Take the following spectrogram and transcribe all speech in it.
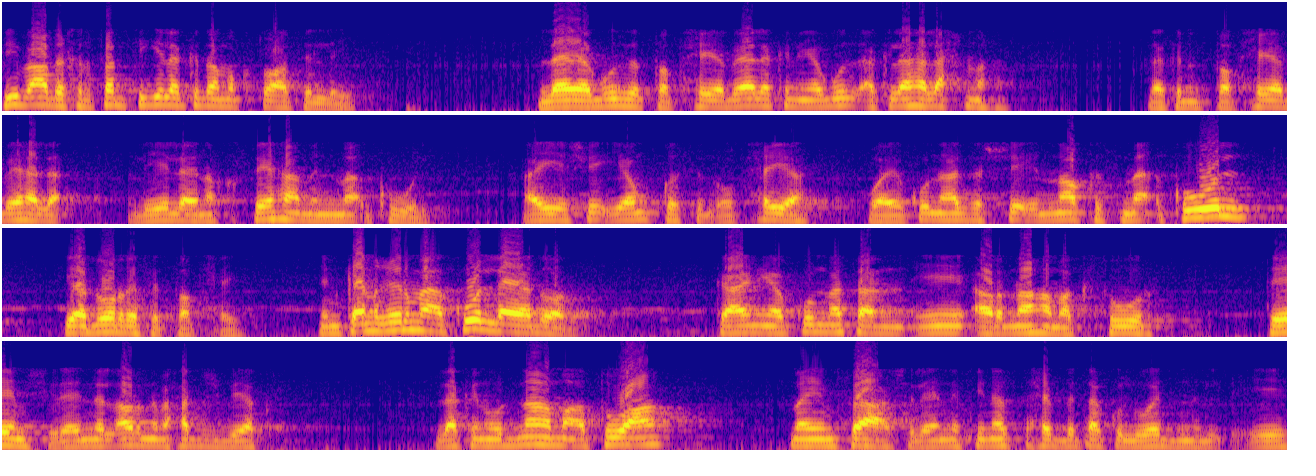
في بعض خرفان تيجي لك كده مقطوعة اللية. لا يجوز التضحية بها لكن يجوز أكلها لحمها. لكن التضحية بها لا. ليه؟ لنقصها من مأكول. أي شيء ينقص الأضحية ويكون هذا الشيء الناقص مأكول يضر في التضحية. إن كان غير مأكول لا يضر. كان يكون مثلا إيه قرنها مكسور تمشي لأن القرن ما حدش بياكله. لكن ودنها مقطوعة ما ينفعش لأن في ناس تحب تاكل ودن الإيه؟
